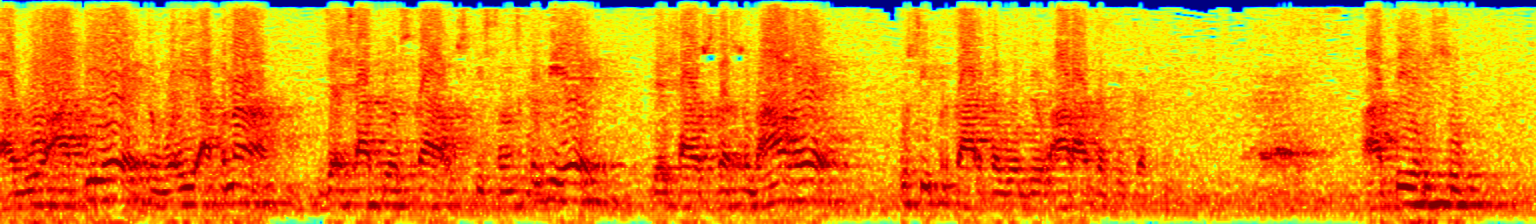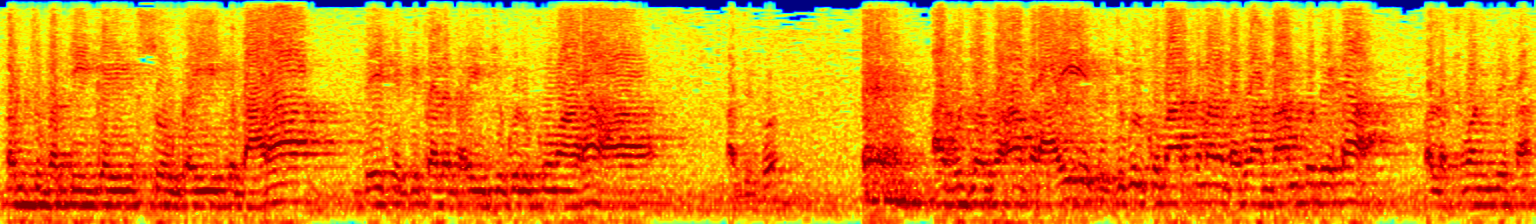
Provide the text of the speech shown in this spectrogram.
अब वो आती है तो वही अपना जैसा कि उसका, उसकी संस्कृति है, जैसा उसका स्वभाव है, उसी प्रकार का वो व्यवहार आकर के करती है। आती है सु पंचवती गई, सो गई के बारा, देख विकल भई जुगुल कुमारा। अब देखो, अब जब वहाँ पर आई तो जुगुल कुमार के मैंने भगवान राम को देखा और लक्ष्मण को देखा।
